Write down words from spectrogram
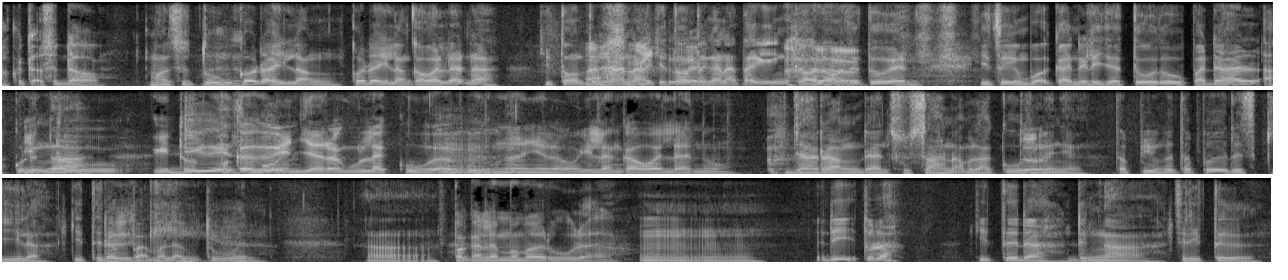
Aku tak sedar Masa tu hmm. kau dah hilang Kau dah hilang kawalan lah Kita orang tengah nak Kita orang kan. tengah nak tarik kau lah masa tu kan Itu yang buatkan Andali jatuh tu Padahal aku itu, dengar Itu dia perkara yang, yang jarang berlaku Aku hmm. sebenarnya tau Hilang kawalan tu Jarang dan susah nak berlaku Betul. sebenarnya Tapi orang kata apa Rezeki lah Kita rezeki, dapat malam tu ya. kan ha. Pengalaman baru lah hmm, hmm, hmm. Jadi itulah Kita dah dengar cerita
